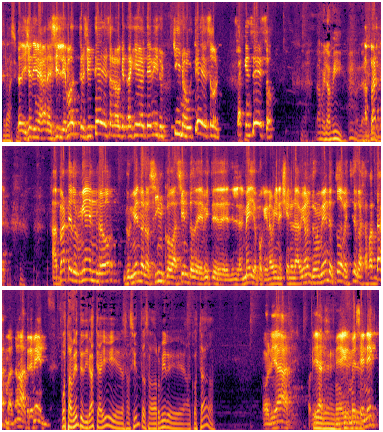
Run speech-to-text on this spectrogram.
Gracias. Y yo tenía ganas de decirle, monstruos, si ustedes son los que trajeron este virus, chinos, ustedes son, sáquense eso. Dámelo a mí. Hola. Aparte, aparte durmiendo, durmiendo en los cinco asientos de, viste, de- del medio, porque no viene lleno el avión, durmiendo todo vestido de cazafantasma, no, tremendo. ¿Vos también te tiraste ahí en los asientos a dormir eh, acostado? Olvidate, bien, me cené,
